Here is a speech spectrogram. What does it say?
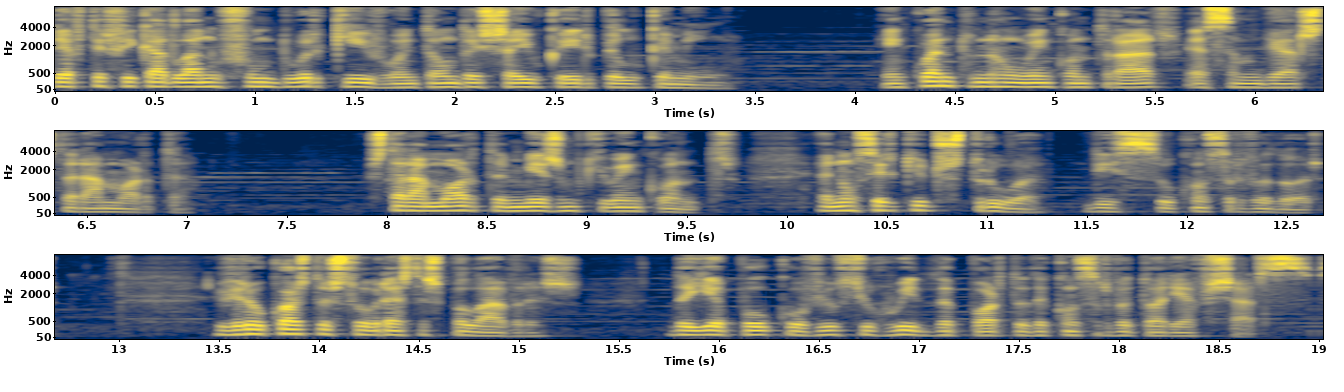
Deve ter ficado lá no fundo do arquivo, então deixei-o cair pelo caminho. Enquanto não o encontrar, essa mulher estará morta. Estará morta mesmo que o encontre a não ser que o destrua, disse o conservador. Virou costas sobre estas palavras. Daí a pouco ouviu-se o ruído da porta da conservatória a fechar-se.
